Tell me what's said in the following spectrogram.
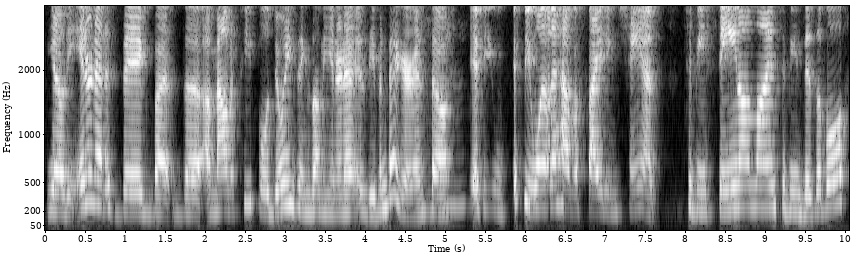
You know, the internet is big, but the amount of people doing things on the internet is even bigger. And so mm-hmm. if you if you want to have a fighting chance to be seen online, to be visible,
